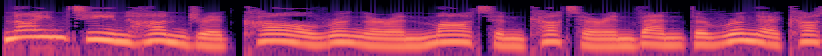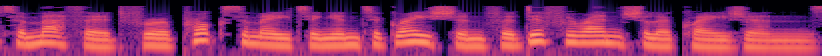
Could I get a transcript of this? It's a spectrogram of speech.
1900 Karl Runge and Martin Kutta invent the Runge-Kutta method for approximating integration for differential equations.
